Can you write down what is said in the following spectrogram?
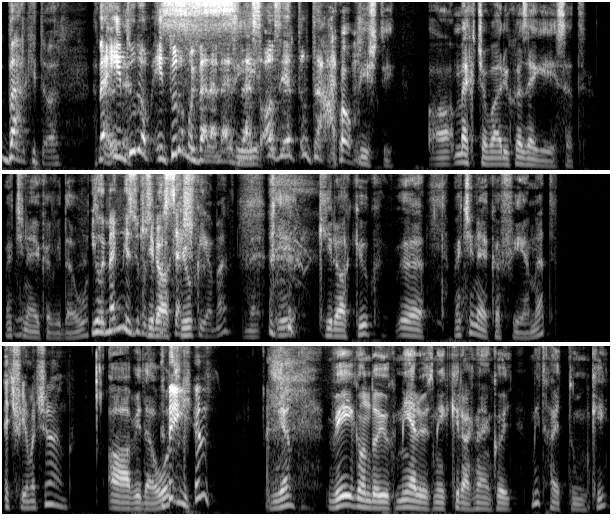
Bárkitől. Mert én tudom, én tudom, hogy velem ez Szé- lesz, azért utálom. Pisti, a, megcsavarjuk az egészet. Megcsináljuk a videót. Jó, hogy megnézzük az összes Kirakjuk. filmet. Ne, é- kirakjuk, ö, megcsináljuk a filmet, Egy filmet csinálunk? a videót, Igen. igen, végig gondoljuk, mielőtt még kiraknánk, hogy mit hagytunk ki,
